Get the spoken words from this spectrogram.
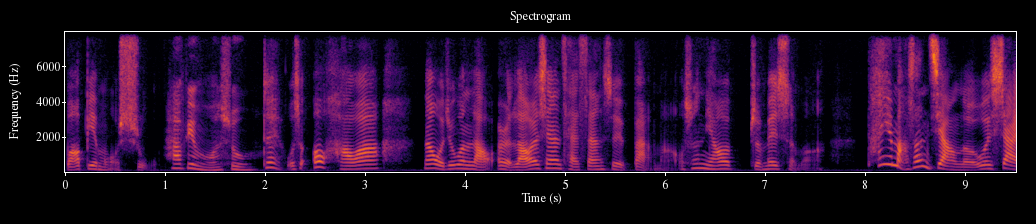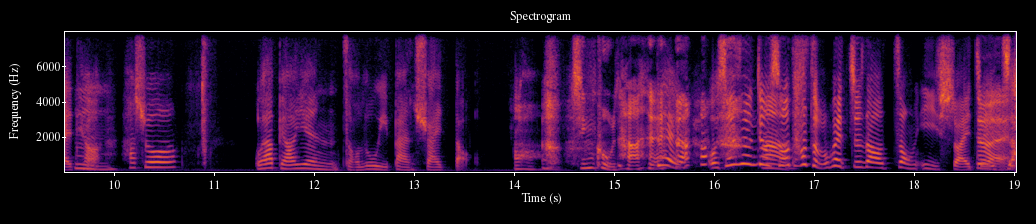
我要变魔术，他要变魔术。对，我说哦好啊，那我就问老二，老二现在才三岁半嘛，我说你要准备什么？他也马上讲了，我吓一跳。嗯、他说：“我要表演走路一半摔倒。”哦，辛苦他。对，我先生就说：“他怎么会知道综艺摔这一招？”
